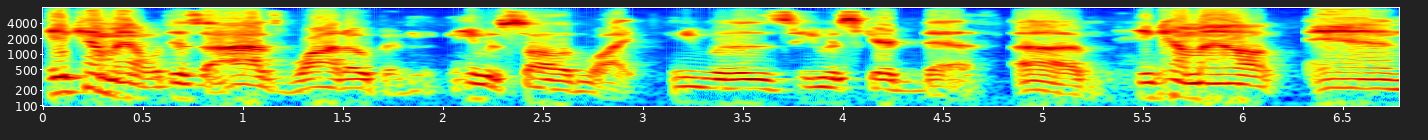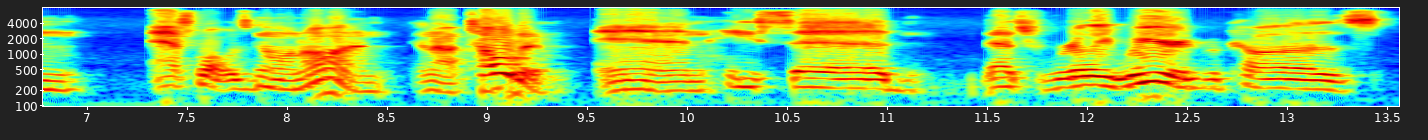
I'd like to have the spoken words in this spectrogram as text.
He come out with his eyes wide open. He was solid white. He was he was scared to death. Uh, he come out and asked what was going on, and I told him, and he said that's really weird because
